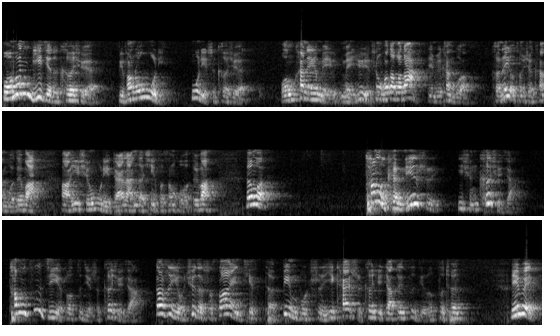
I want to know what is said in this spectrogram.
我们理解的科学，比方说物理，物理是科学。我们看那个美美剧《生活大爆炸》，有没有看过？可能有同学看过，对吧？啊，一群物理宅男的幸福生活，对吧？那么，他们肯定是一群科学家。他们自己也说自己是科学家，但是有趣的是，scientist 并不是一开始科学家对自己的自称，因为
